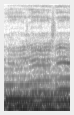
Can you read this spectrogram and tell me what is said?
Do, do, do.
